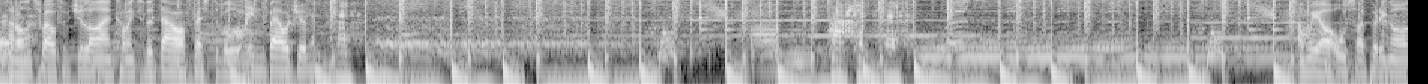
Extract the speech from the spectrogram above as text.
And on the 12th of July, I'm coming to the Dour Festival in Belgium. And we are also putting on,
